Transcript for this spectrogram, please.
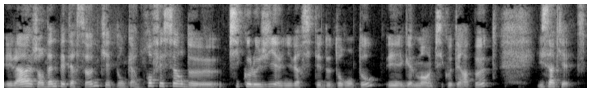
Et là, Jordan Peterson, qui est donc un professeur de psychologie à l'université de Toronto et également un psychothérapeute, il s'inquiète.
